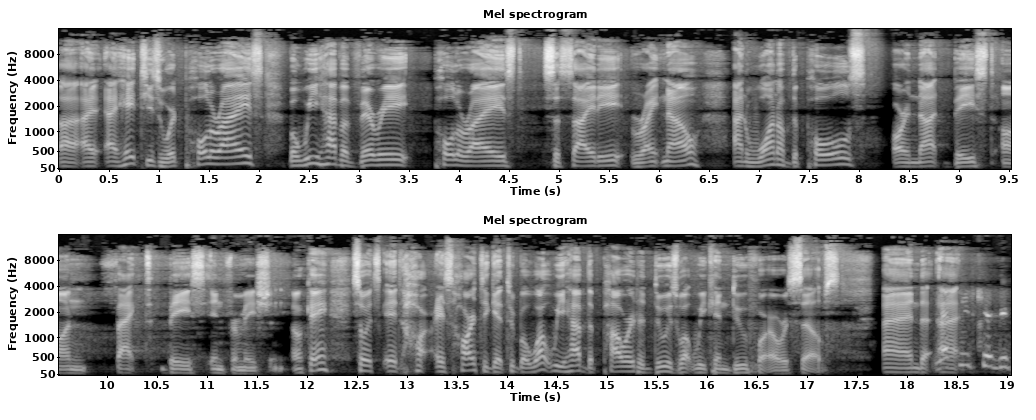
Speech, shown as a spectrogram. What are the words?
I, I hate to use the word polarized, but we have a very polarized society right now, and one of the poles are not based on fact-based information. Okay, so it's it it's hard to get to, but what we have the power to do is what we can do for ourselves. And uh, Let me say this.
